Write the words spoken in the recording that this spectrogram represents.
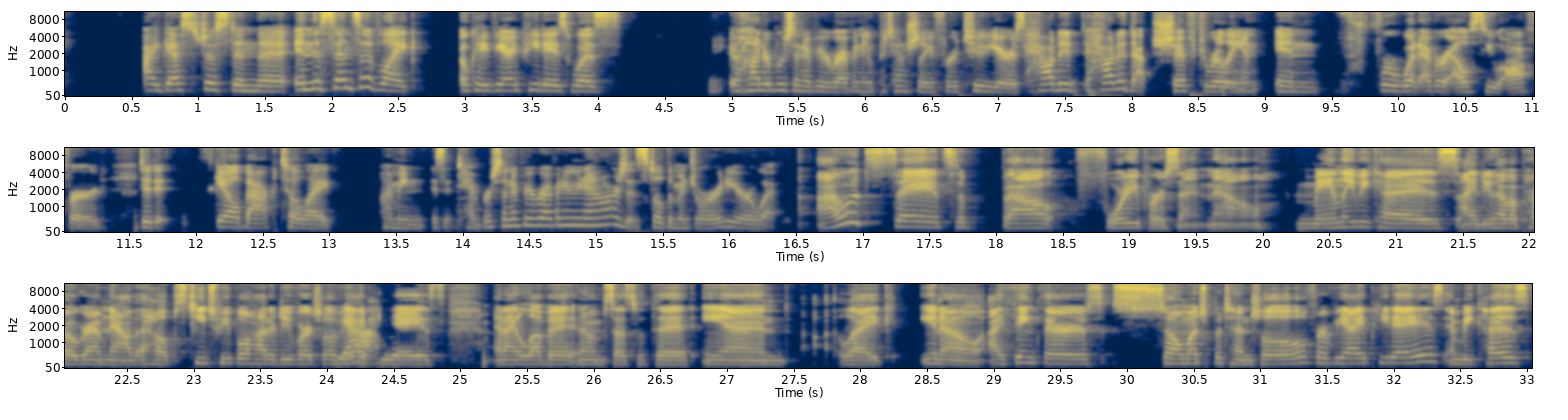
i guess just in the in the sense of like okay vip days was 100% of your revenue potentially for two years. How did how did that shift really in in for whatever else you offered? Did it scale back to like i mean is it 10% of your revenue now or is it still the majority or what? I would say it's about 40% now mainly because I do have a program now that helps teach people how to do virtual yeah. VIP days. And I love it and I'm obsessed with it. And like, you know, I think there's so much potential for VIP days. And because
